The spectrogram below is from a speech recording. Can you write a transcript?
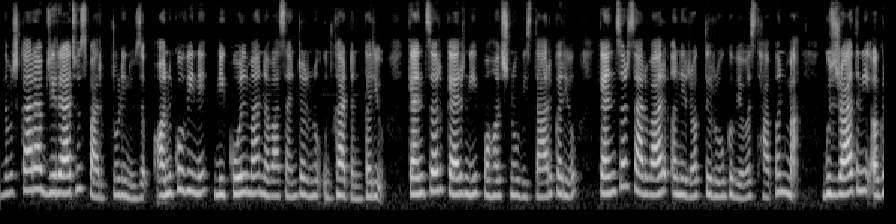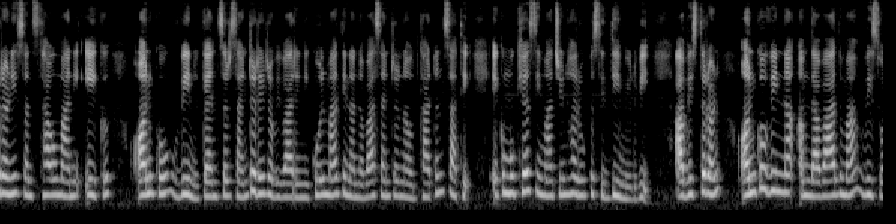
નમસ્કાર, આપ જોઈ રહ્યા છો સ્પાર્ક ટુડે ન્યૂઝ ઓન્કોવીને નિકોલમાં નવા સેન્ટરનું ઉદ્ઘાટન કર્યું. કેન્સર કેરની પહોંચનો વિસ્તાર કર્યો. કેન્સર સારવાર અને રક્ત રોગ વ્યવસ્થાપનમાં ગુજરાતની અગ્રણી સંસ્થાઓમાંની એક ઓન્કોવિન કેન્સર સેન્ટરે રવિવારે નિકોલમાં તેના નવા સેન્ટરના ઉદ્ઘાટન સાથે એક મુખ્ય સીમાચિહ્નરૂપ સિદ્ધિ મેળવી. આ વિસ્તરણ ઓન્કોવિનના અમદાવાદમાં વિશ્વ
